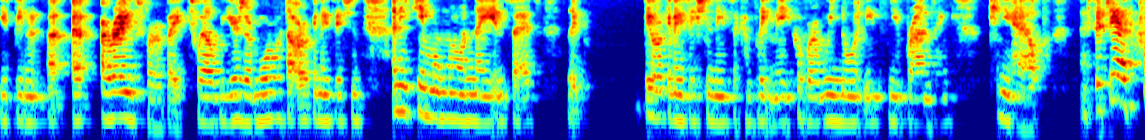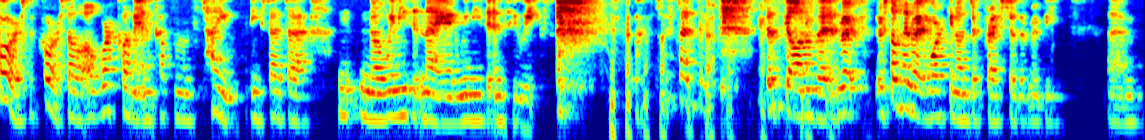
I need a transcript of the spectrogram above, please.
he's been uh, uh, around for about twelve years or more with that organisation. And he came home one night and said, "Like the organisation needs a complete makeover. We know it needs new branding. Can you help?" I said, "Yeah, of course, of course. I'll, I'll work on it in a couple of months' time." He said, uh, "No, we need it now, and we need it in two weeks." so just had to just get on with it. There's something about working under pressure that maybe um,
